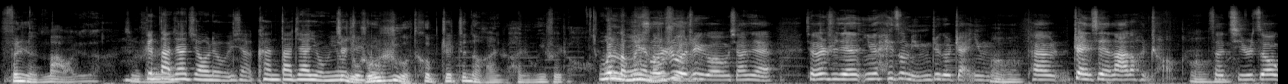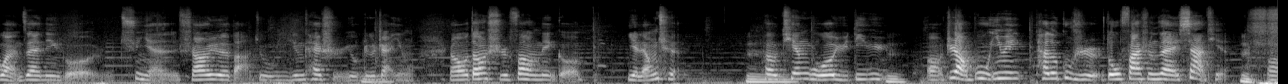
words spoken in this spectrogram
分人吧，我觉得就是跟大家交流一下，看大家有没有。这有时候热特真真的很很容易睡着。我冷也说热这个，我想起来前段时间因为黑泽明这个展映嘛，他战线拉得很长。在其实资料馆在那个去年十二月吧就已经开始有这个展映了，然后当时放那个野良犬。还有《天国与地狱》。嗯，啊，这两部因为它的故事都发生在夏天，嗯，啊，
